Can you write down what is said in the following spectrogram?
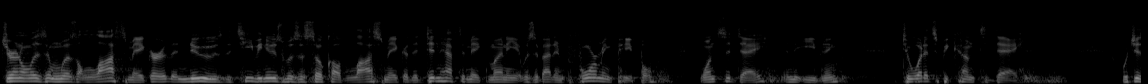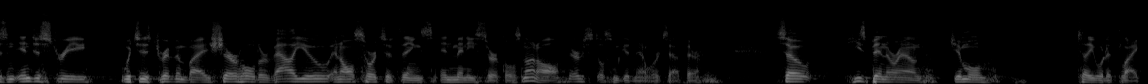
journalism was a loss maker. The news, the TV news, was a so called loss maker that didn't have to make money. It was about informing people once a day in the evening to what it's become today, which is an industry which is driven by shareholder value and all sorts of things in many circles. Not all, there are still some good networks out there. So he's been around. Jim will tell you what it's like.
